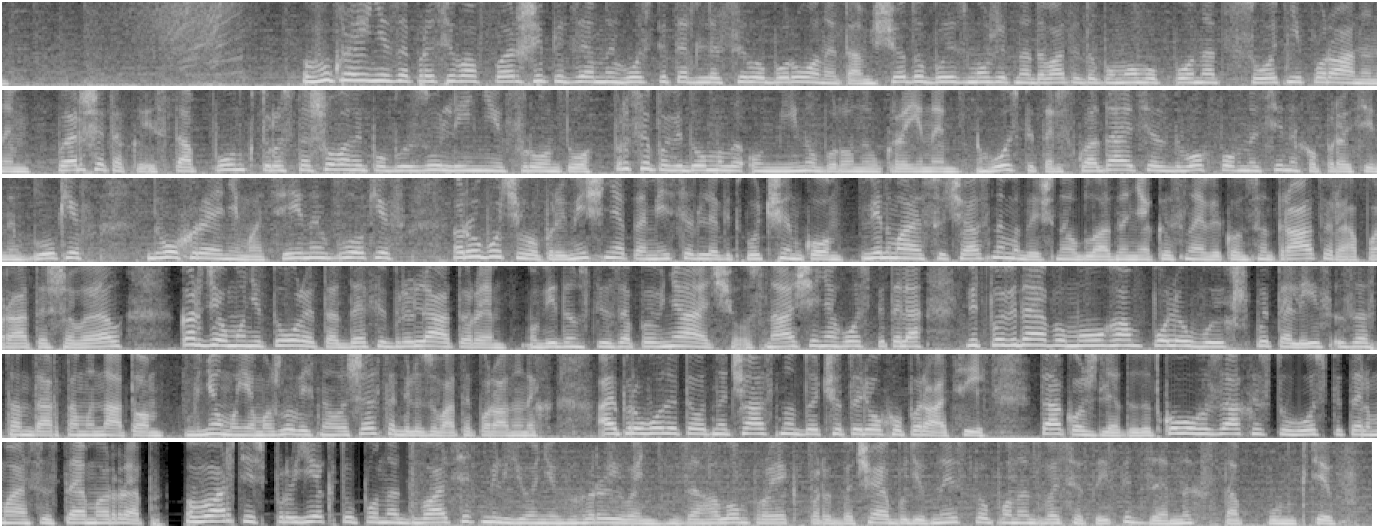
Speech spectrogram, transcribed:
В Україні запрацював перший підземний госпіталь для сил оборони. Там щодоби зможуть надавати допомогу понад сотні пораненим. Перший такий стаб пункт розташований поблизу лінії фронту. Про це повідомили у Міноборони України. Госпіталь складається з двох повноцінних операційних блоків, двох реанімаційних блоків, робочого приміщення та місця для відпочинку. Він має сучасне медичне обладнання, кисневі концентратори, апарати ШВЛ, кардіомонітори та дефібрилятори. У відомстві запевняють, оснащення госпіталя відповідає вимогам польових шпиталів за стандартами НАТО. В ньому є можливість не лише стабілізувати поранених, а й проводити одночасно до чотирьох операцій. Також для додаткового захисту госпіталь має системи РЕП. Вартість проєкту понад 20 мільйонів гривень. Загалом проєкт передбачає будівництво понад 20 підземних стаб пунктів.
